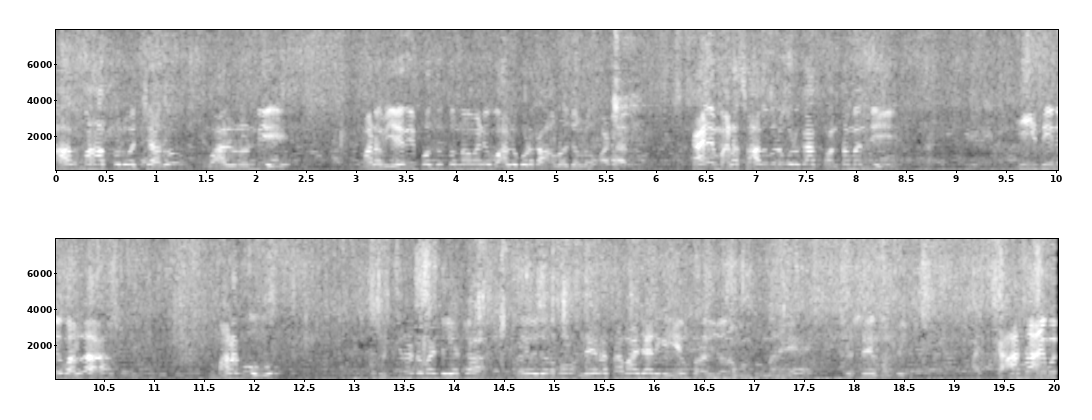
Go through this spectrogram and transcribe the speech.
సాధు మహాత్ములు వచ్చారు. వారి నుండి మనం ఏది పొందుతున్నామని వాళ్ళు కూడా ఆలోచనలో పడ్డారు. కానీ మన సాధువులు కూడా కొంతమంది ఈ దీనివల్ల మనకు వచ్చినటువంటి యొక్క ప్రయోజనము లేదా సమాజానికి ఏం ప్రయోజనం ఉంటుందనే విషయం ఉంది. కాషాయము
